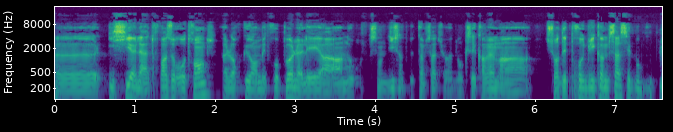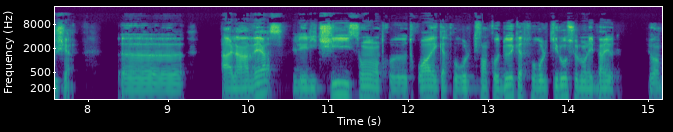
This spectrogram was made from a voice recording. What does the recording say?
euh, ici, elle est à 3,30€, alors qu'en métropole, elle est à 1,70€, un truc comme ça, tu vois. Donc, c'est quand même un, sur des produits comme ça, c'est beaucoup plus cher. Euh, à l'inverse, les litchis, sont entre 3 et 4 euros, entre 2 et 4 euros le kilo selon les périodes, tu vois.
